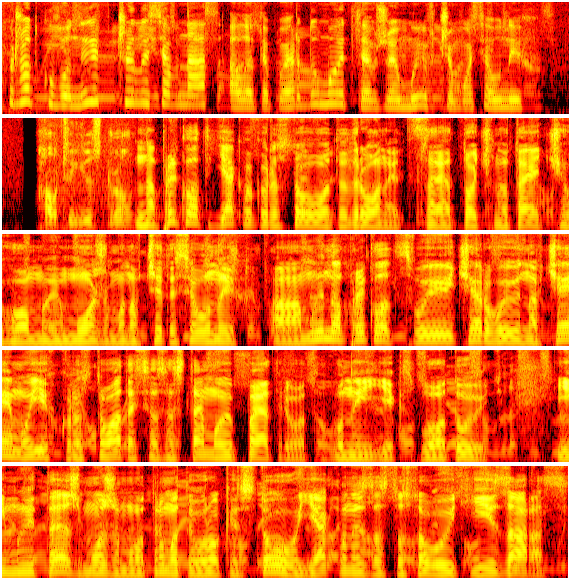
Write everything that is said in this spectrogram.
Спочатку вони вчилися в нас, але тепер думаю, це вже ми вчимося у них. How to use drone. Наприклад, як використовувати дрони, це точно те, чого ми можемо навчитися у них. А ми, наприклад, своєю чергою навчаємо їх користуватися системою Patriot. Вони її експлуатують, і ми теж можемо отримати уроки з того, як вони застосовують її зараз.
